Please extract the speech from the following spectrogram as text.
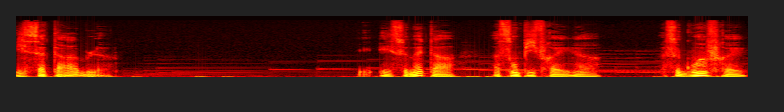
ils s'attablent et, se mettent à, à s'empiffrer, à, se goinfrer,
